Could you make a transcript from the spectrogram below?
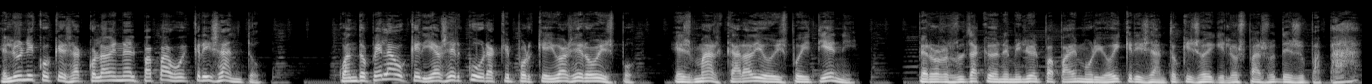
El único que sacó la vena del papá fue Crisanto. Cuando Pelao quería ser cura, que porque iba a ser obispo, es más, cara de obispo y tiene. Pero resulta que don Emilio el papá murió y Crisanto quiso seguir los pasos de su papá.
